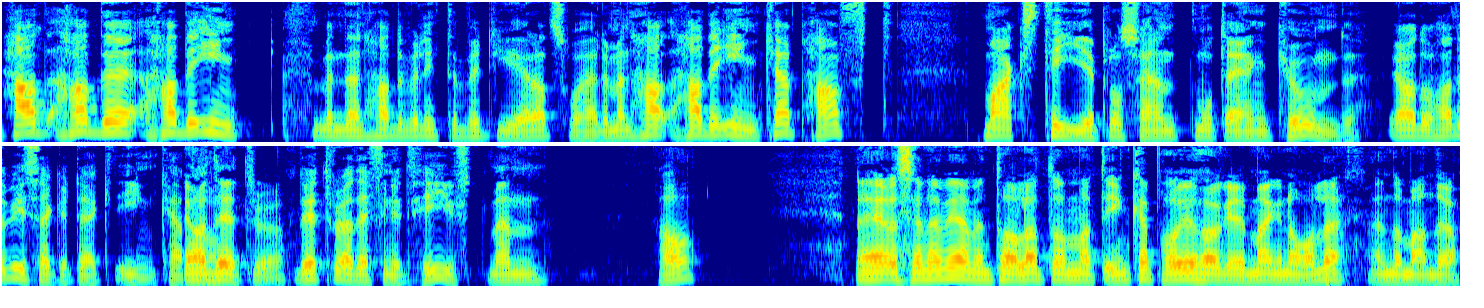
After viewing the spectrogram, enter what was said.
Hade, hade, hade in, men den hade väl inte värderats så heller, men ha- hade Incap haft max 10 procent mot en kund, ja då hade vi säkert ägt Incap. Ja, det tror jag. Det tror jag definitivt, men ja, Nej, och sen har vi även talat om att Incap har ju högre marginaler än de andra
